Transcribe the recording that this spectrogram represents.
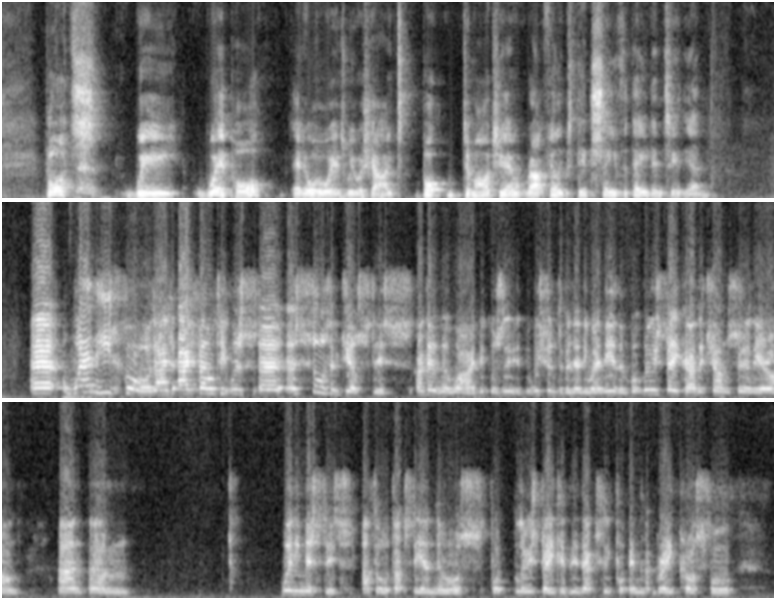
But we we're poor. In other words, we were shite. But D'Margio, Wright, Phillips did save the day, didn't he, at the end? Uh, when he scored, I, I felt it was uh, a sort of justice. I don't know why, because we shouldn't have been anywhere near them. But Lewis Baker had a chance earlier on, and um, when he missed it, I thought that's the end of us. But Lewis Baker did actually put in that great cross for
